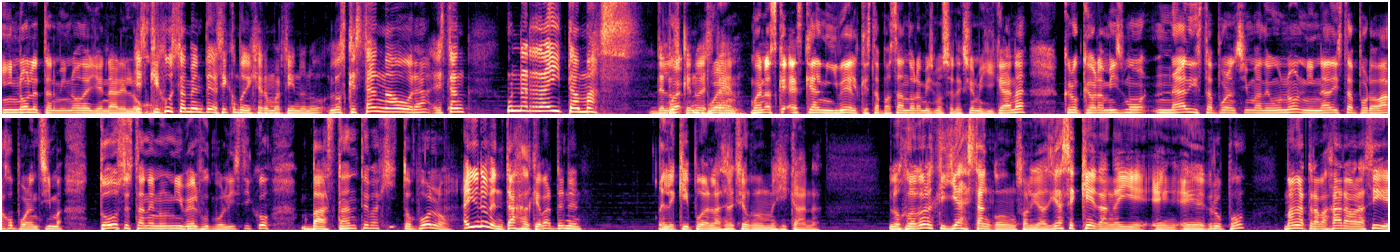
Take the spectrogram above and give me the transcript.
y no le terminó de llenar el ojo. Es que justamente así como dijeron Martino, ¿no? Los que están ahora están una rayita más de los Bu- que no están. Bueno, bueno, es que es que al nivel que está pasando ahora mismo selección mexicana, creo que ahora mismo nadie está por encima de uno, ni nadie está por abajo, por encima. Todos están en un nivel futbolístico bastante bajito, Polo. Hay una ventaja que va a tener el equipo de la selección mexicana. Los jugadores que ya están consolidados, ya se quedan ahí en, en el grupo, van a trabajar ahora sí.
